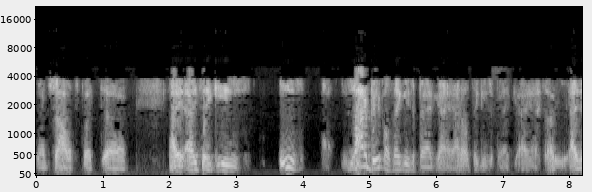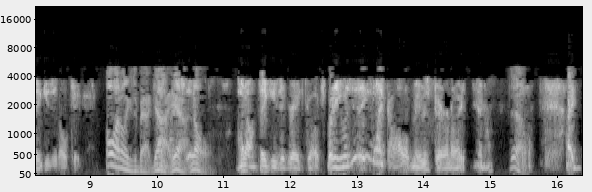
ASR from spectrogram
went south. But uh, I, I think he's he's A lot of people think he's a bad guy. I don't think he's a bad guy. I thought he, I think he's an okay guy. Oh, I don't think he's a bad guy. Yeah, no. I don't think he's a great coach, but he was he's like all of them. He was paranoid, you know. Yeah. I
